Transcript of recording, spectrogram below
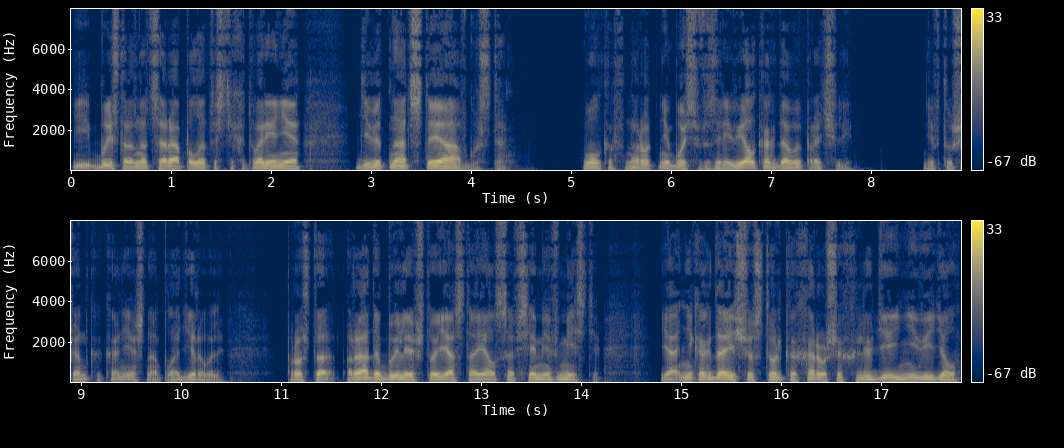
и быстро нацарапал это стихотворение «19 августа». Волков, народ, небось, взревел, когда вы прочли. Евтушенко, конечно, аплодировали. Просто рады были, что я стоял со всеми вместе. Я никогда еще столько хороших людей не видел.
